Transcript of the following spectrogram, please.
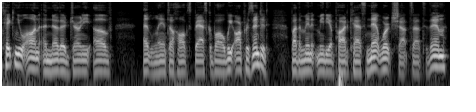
taking you on another journey of Atlanta Hawks basketball. We are presented by the Minute Media Podcast Network. Shouts out to them.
